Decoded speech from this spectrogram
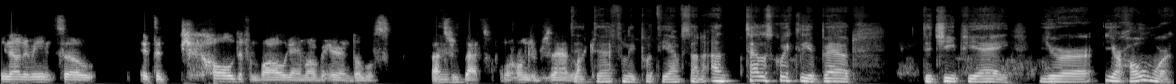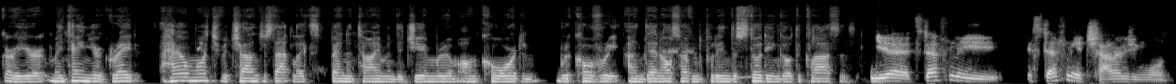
You know what I mean? So it's a whole different ball game over here in doubles. That's yeah, that's one hundred percent. Like definitely put the emphasis on it. And tell us quickly about the GPA, your your homework or your maintain your grade. How much of a challenge is that? Like spending time in the gym room, on court, and recovery, and then also having to put in the study and go to classes. Yeah, it's definitely it's definitely a challenging one.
